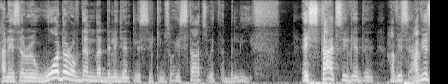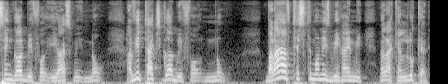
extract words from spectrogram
and is a rewarder of them that diligently seek him. So it starts with the belief. It starts, you get, have you, have you seen God before? You ask me, no. Have you touched God before? No. But I have testimonies behind me that I can look at.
